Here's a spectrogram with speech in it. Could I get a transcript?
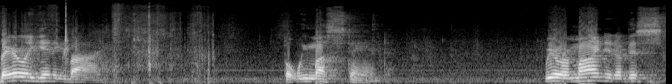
barely getting by. But we must stand. We are reminded of this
